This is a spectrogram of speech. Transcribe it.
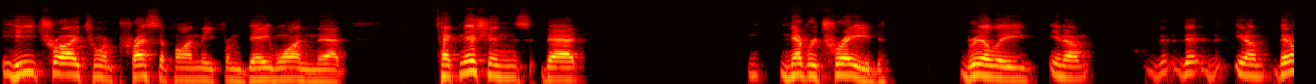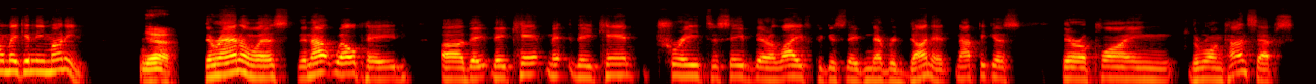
he tried to impress upon me from day one that technicians that never trade really you know they, you know they don't make any money. Yeah. They're analysts. They're not well paid. Uh, they they can't they can't trade to save their life because they've never done it not because they're applying the wrong concepts.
